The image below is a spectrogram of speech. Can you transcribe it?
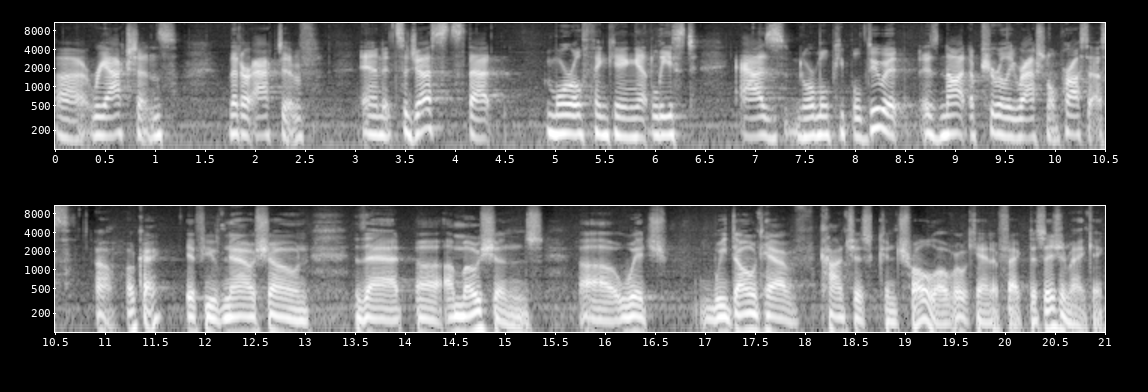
uh, reactions that are active. And it suggests that moral thinking, at least as normal people do it, is not a purely rational process. Oh, okay. If you've now shown that uh, emotions uh, which we don't have conscious control over, we can't affect decision making.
